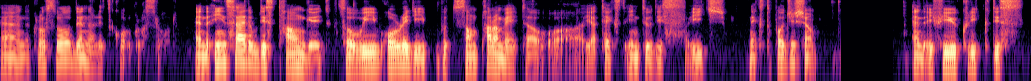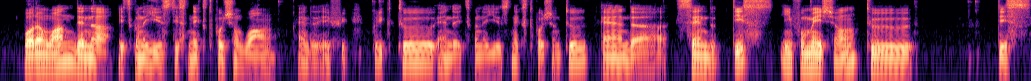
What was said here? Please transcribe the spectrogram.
And crossroad, then let's call crossroad. And inside of this town gate, so we've already put some parameter or yeah, text into this each next position. And if you click this bottom one, then uh, it's gonna use this next position one. And if you click 2 and it's going to use next position 2 and uh, send this information to this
